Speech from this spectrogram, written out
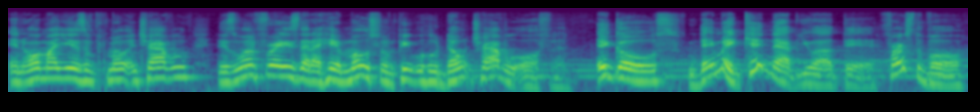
In all my years of promoting travel, there's one phrase that I hear most from people who don't travel often. It goes, they may kidnap you out there. First of all,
